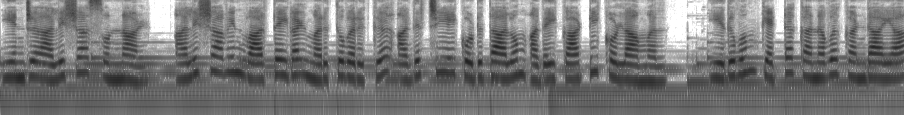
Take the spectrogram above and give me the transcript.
என்று அலிஷா சொன்னாள். அலிஷாவின் வார்த்தைகள் மருத்துவருக்கு அதிர்ச்சியை கொடுத்தாலும் அதை காட்டிக் கொள்ளாமல் எதுவும் கெட்ட கனவு கண்டாயா?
